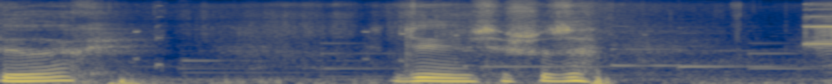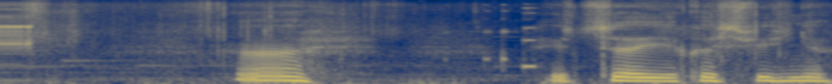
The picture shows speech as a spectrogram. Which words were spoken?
Так. Дивимося, що за. А, і це якась фігня.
